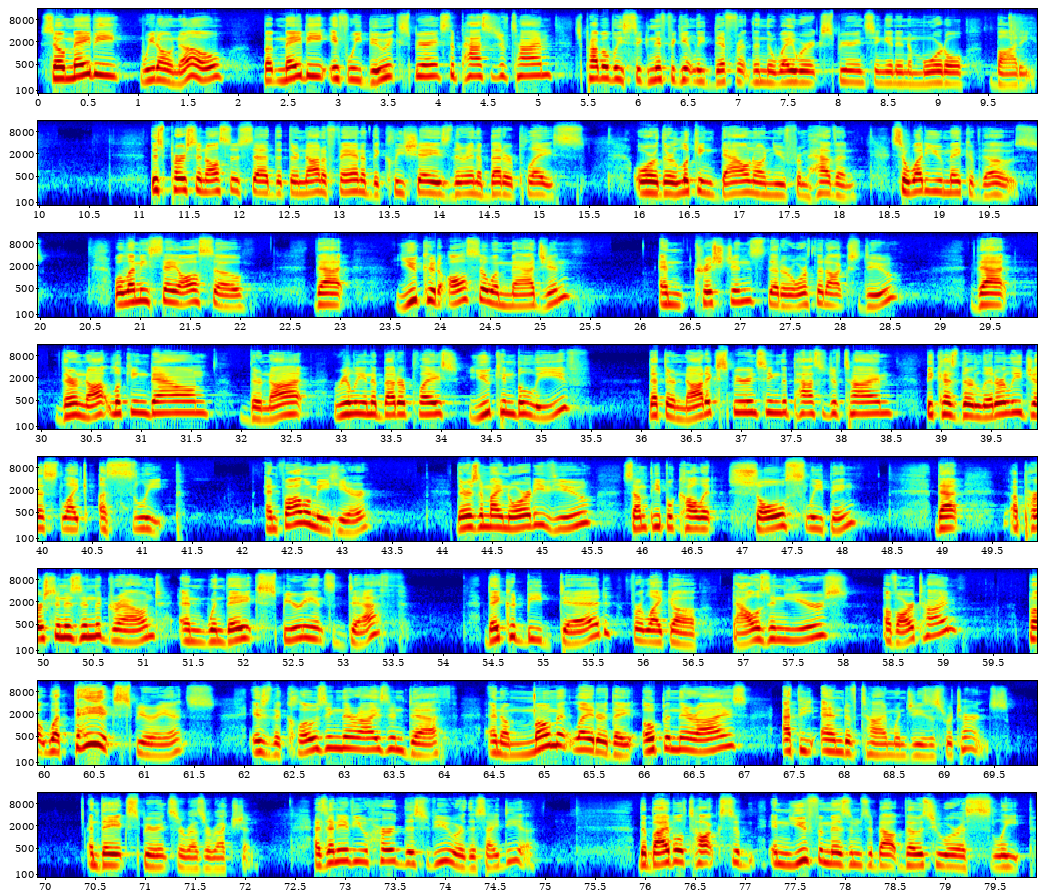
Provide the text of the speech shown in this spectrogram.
So maybe, we don't know, but maybe if we do experience the passage of time, it's probably significantly different than the way we're experiencing it in a mortal body. This person also said that they're not a fan of the cliches, they're in a better place, or they're looking down on you from heaven. So, what do you make of those? Well, let me say also that you could also imagine, and Christians that are Orthodox do, that they're not looking down, they're not really in a better place, you can believe that they're not experiencing the passage of time because they're literally just like asleep. And follow me here. There's a minority view, some people call it soul sleeping, that a person is in the ground and when they experience death, they could be dead for like a thousand years of our time, but what they experience is the closing their eyes in death, and a moment later they open their eyes at the end of time when Jesus returns. And they experience a resurrection. Has any of you heard this view or this idea? The Bible talks in euphemisms about those who are asleep.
